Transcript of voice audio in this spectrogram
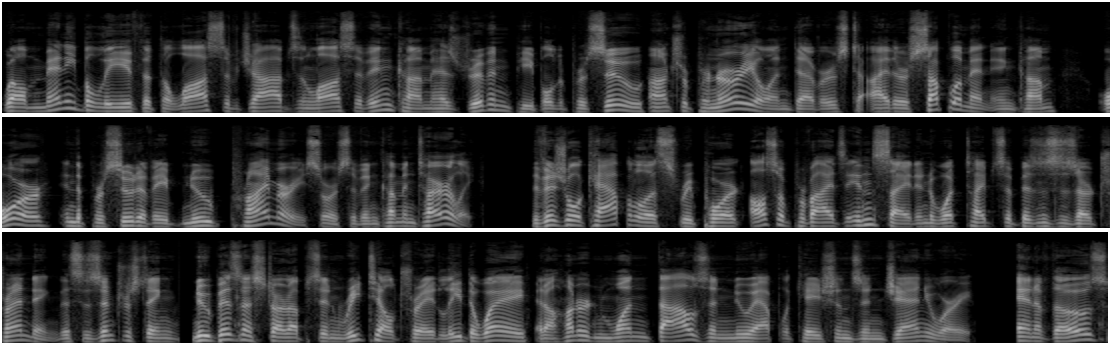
Well, many believe that the loss of jobs and loss of income has driven people to pursue entrepreneurial endeavors to either supplement income or in the pursuit of a new primary source of income entirely. The Visual Capitalists report also provides insight into what types of businesses are trending. This is interesting. New business startups in retail trade lead the way at 101,000 new applications in January. And of those,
